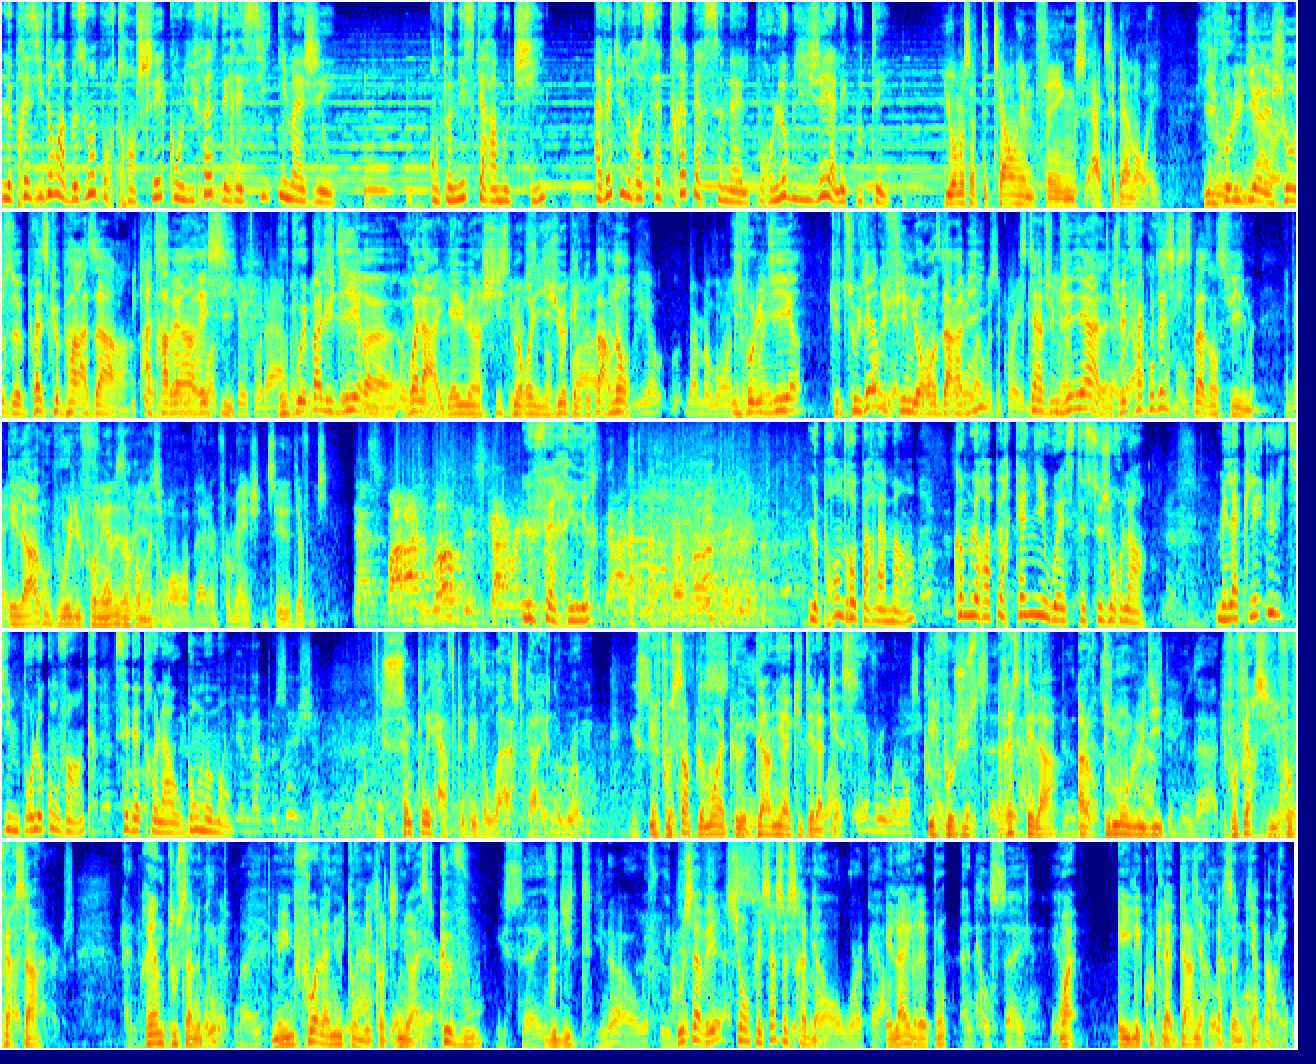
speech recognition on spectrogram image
Le président a besoin pour trancher qu'on lui fasse des récits imagés. Anthony Scaramucci avait une recette très personnelle pour l'obliger à l'écouter. You almost have to tell him things accidentally. Il faut lui dire les choses presque par hasard, à travers un récit. Vous pouvez pas lui dire, euh, voilà, il y a eu un schisme religieux quelque part. Non. Il faut lui dire, tu te souviens du film Laurence d'Arabie? C'était un film génial. Je vais te raconter ce qui se passe dans ce film. Et là, vous pouvez lui fournir des informations. Le faire rire. Le prendre par la main, comme le rappeur Kanye West ce jour-là. Mais la clé ultime pour le convaincre, c'est d'être là au bon moment. Il faut simplement être le dernier à quitter la pièce. Il faut juste rester là, alors tout le monde lui dit, il faut faire ci, il faut faire ça. Rien de tout ça ne compte. Mais une fois la nuit tombée, quand il ne reste que vous, vous dites, vous savez, si on fait ça, ce serait bien. Et là, il répond, ouais. Et il écoute la dernière personne qui a parlé.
